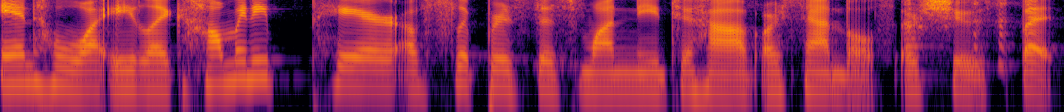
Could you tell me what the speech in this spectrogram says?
in Hawaii, like how many pair of slippers does one need to have, or sandals, or shoes? But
